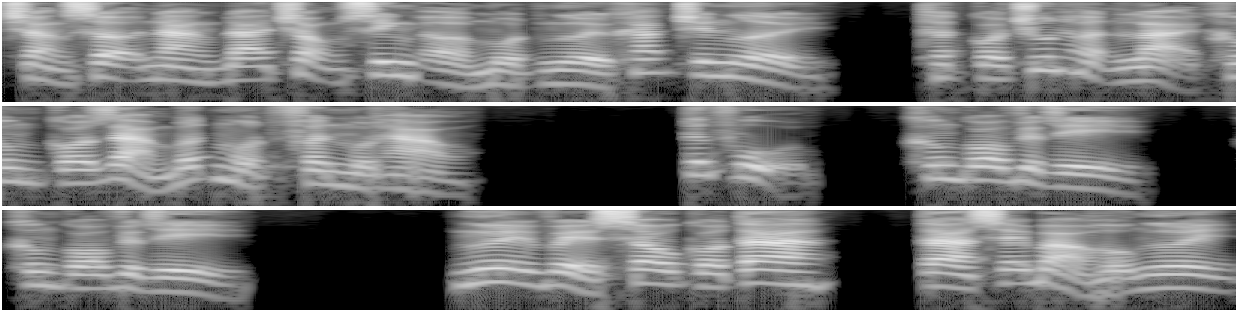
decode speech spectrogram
Chẳng sợ nàng đã trọng sinh ở một người khác trên người, thật có chút hận lại không có giảm bớt một phân một hào. Tức phụ, không có việc gì, không có việc gì. Ngươi về sau có ta, ta sẽ bảo hộ ngươi.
